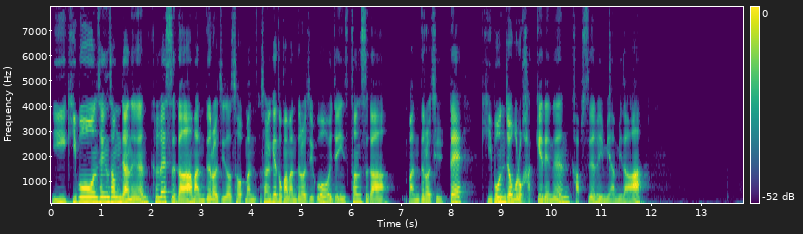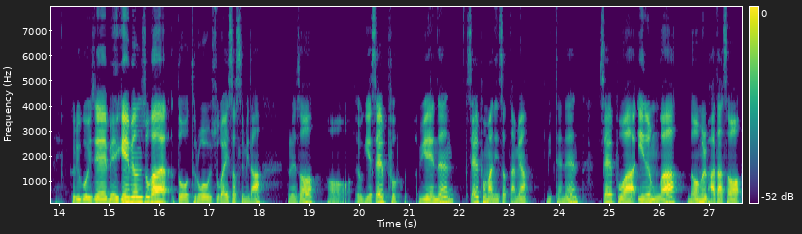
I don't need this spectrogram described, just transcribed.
이 기본 생성자는 클래스가 만들어져서 만, 설계도가 만들어지고 이제 인스턴스가 만들어질 때 기본적으로 갖게 되는 값을 의미합니다. 네, 그리고 이제 매개 변수가 또 들어올 수가 있었습니다. 그래서 어, 여기에 셀프 위에는 셀프만 있었다면 밑에는 셀프와 이름과 넘을 받아서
